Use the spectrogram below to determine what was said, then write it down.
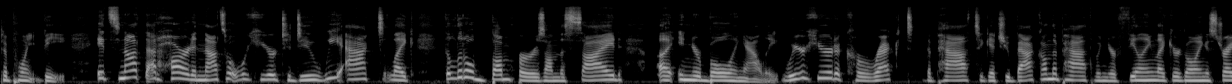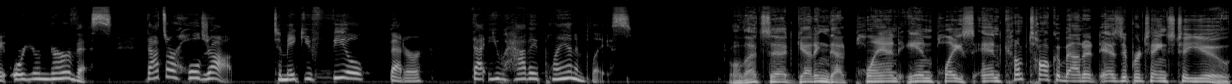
to point B. It's not that hard, and that's what we're here to do. We act like the little bumpers on the side uh, in your bowling alley. We're here to correct the path to get you back on the path when you're feeling like you're going astray or you're nervous. That's our whole job to make you feel better that you have a plan in place. Well, that's it. Getting that plan in place and come talk about it as it pertains to you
